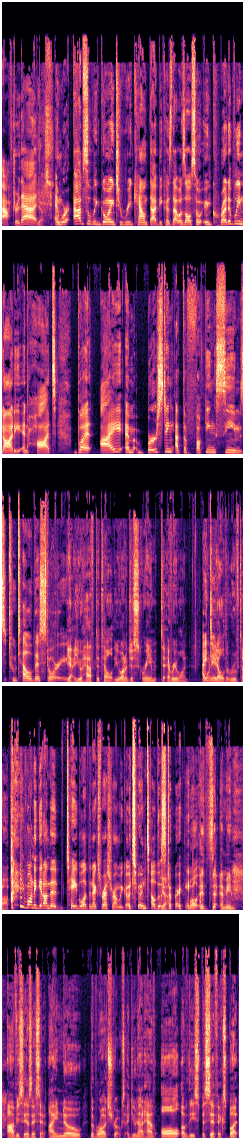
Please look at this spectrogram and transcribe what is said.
after that. Yes. And we're absolutely going to recount that because that was also incredibly naughty and hot. But I am bursting at the fucking seams to tell this story. Yeah, you have to tell. You want to just scream to everyone. You I want to do. yell at the rooftop. I want to get on the table at the next restaurant we go to and tell the Yeah. story. well, it's. I mean, obviously, as I said, I know the broad strokes. I do not have all of the specifics, but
